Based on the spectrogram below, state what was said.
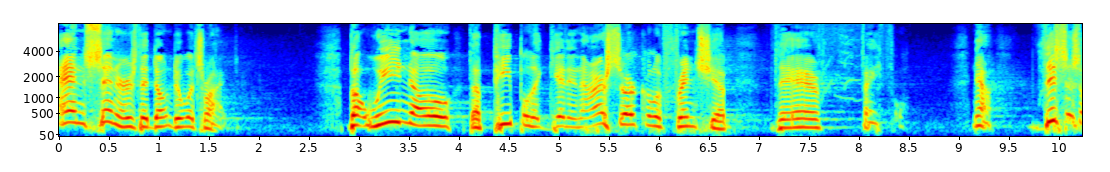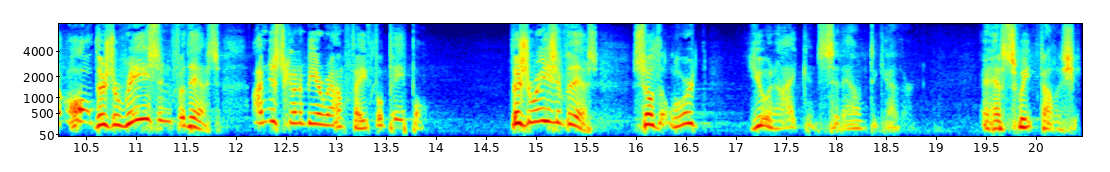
and sinners that don't do what's right. But we know the people that get in our circle of friendship, they're faithful. Now, this is all, there's a reason for this. I'm just going to be around faithful people. There's a reason for this. So that, Lord, you and I can sit down together and have sweet fellowship.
